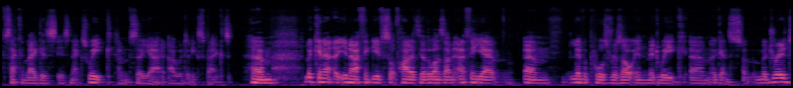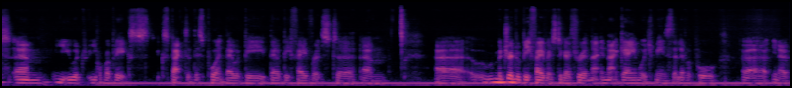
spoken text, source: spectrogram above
second leg is, is next week. Um, so yeah, I would expect. Um, looking at you know, I think you've sort of highlighted the other ones. I mean, I think yeah, um, Liverpool's result in midweek um, against Madrid, um, you would probably ex- expect at this point they would be they would be favourites to. Um, uh, Madrid would be favourites to go through in that in that game, which means that Liverpool, uh, you know,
